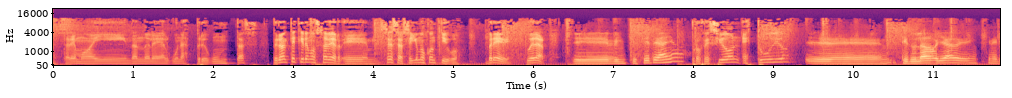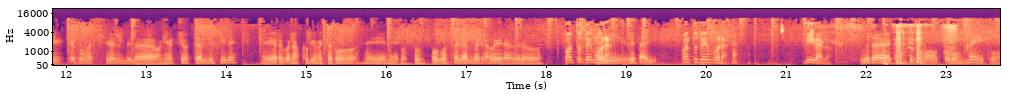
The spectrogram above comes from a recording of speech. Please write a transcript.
Estaremos ahí dándole algunas preguntas. Pero antes queremos saber, eh, César, seguimos contigo. Breve, tu edad. Eh, 27 años. Profesión, estudio. Eh, titulado ya de Ingeniería Comercial de la Universidad Austral de Chile. Eh, reconozco que me sacó, eh, me costó un poco sacar la carrera, pero... ¿Cuánto te demora? detalle. ¿Cuánto te demora? Dígalo. Puta, casi como, como, un médico.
